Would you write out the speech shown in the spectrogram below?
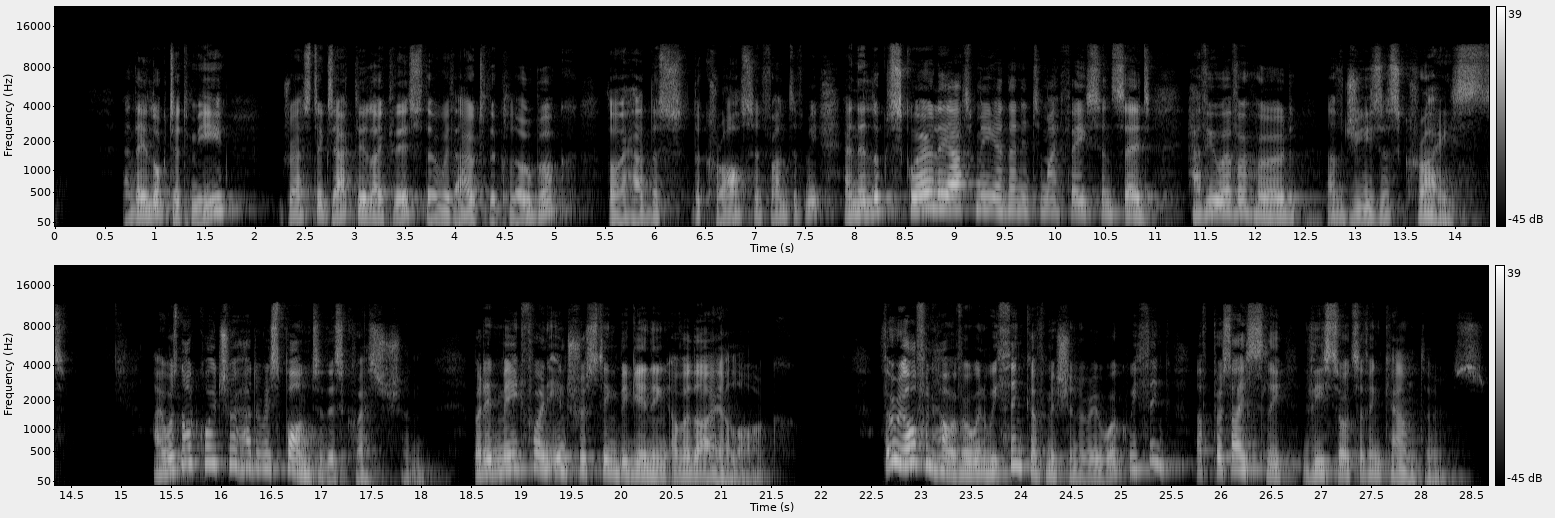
And they looked at me, dressed exactly like this, though without the klobuk, though I had the, the cross in front of me, and they looked squarely at me and then into my face and said, Have you ever heard of Jesus Christ? I was not quite sure how to respond to this question, but it made for an interesting beginning of a dialogue. Very often, however, when we think of missionary work, we think of precisely these sorts of encounters.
